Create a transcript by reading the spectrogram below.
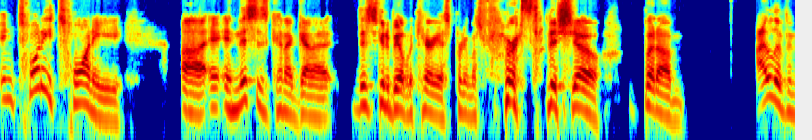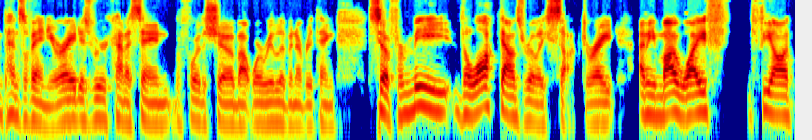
in 2020, uh, and, and this is kind of gonna this is gonna be able to carry us pretty much for the rest of the show. But um, I live in Pennsylvania, right? As we were kind of saying before the show about where we live and everything. So for me, the lockdowns really sucked, right? I mean, my wife, fiance,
